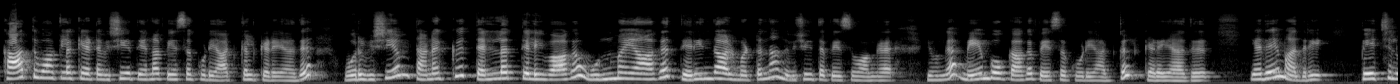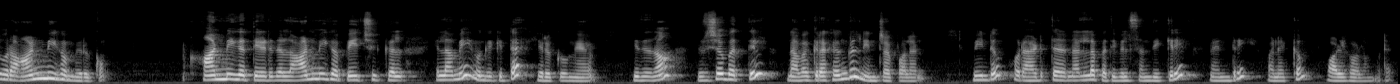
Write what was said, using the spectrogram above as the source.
காத்து வாக்கில் கேட்ட விஷயத்தையெல்லாம் பேசக்கூடிய ஆட்கள் கிடையாது. ஒரு விஷயம் தனக்கு தெள்ளத் தெளிவாக உண்மையாக தெரிந்தால் மட்டும்தான் அந்த விஷயத்தை பேசுவாங்க. இவங்க மேம்போக்காக பேசக்கூடிய ஆட்கள் கிடையாது. அதே மாதிரி பேச்சில் ஒரு ஆன்மீகம் இருக்கும். ஆன்மீக தேடுதல் ஆன்மீக பேச்சுக்கள் எல்லாமே இவங்கக்கிட்ட இருக்குங்க. இதுதான் ரிஷபத்தில் நவக்கிரகங்கள் நின்ற பலன். மீண்டும் ஒரு அடுத்த நல்ல பதிவில் சந்திக்கிறேன். நன்றி வணக்கம் வாழ்க வளமுடன்.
